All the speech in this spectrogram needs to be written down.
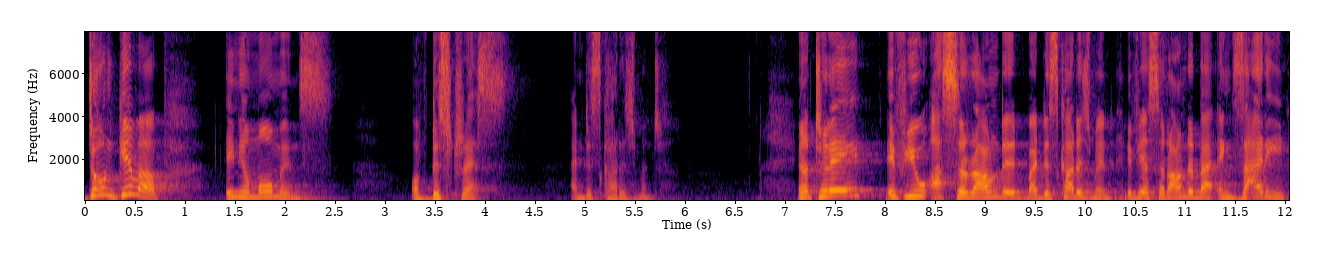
Don't give up in your moments of distress and discouragement. You know, today, if you are surrounded by discouragement, if you're surrounded by anxiety,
